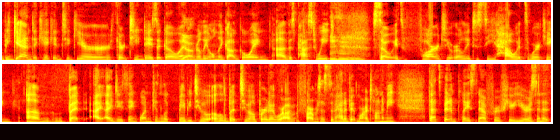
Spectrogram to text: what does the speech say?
began to kick into gear 13 days ago and yeah. really only got going uh, this past week. Mm-hmm. So it's far too early to see how it's working. Um, but I, I, do think one can look maybe to a little bit to Alberta, where pharmacists have had a bit more autonomy. That's been in place now for a few years, and it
